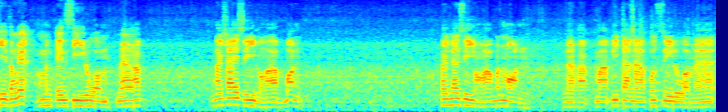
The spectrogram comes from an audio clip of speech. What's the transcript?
ีตรงเนี้ยมันเป็น C รวมนะครับ ไม่ใช่ C ของคาร์บอน ไม่ใช่ C ของคาร์บอนมอนนะครับ มาพิจารณาพวก C รวมนะฮะ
